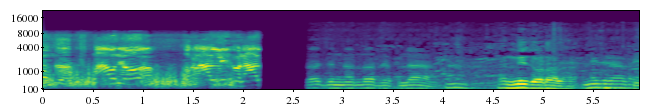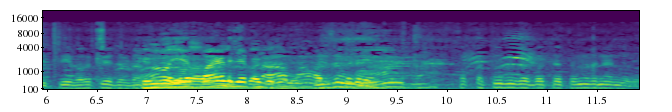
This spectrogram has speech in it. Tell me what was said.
తిన్నావా మామతో ఒక నాలుగు నాలుగు రోజు నెల్లూరు రేపులా అన్ని చూడాలా ప్రతి ఒకటి చూడాలి ఒక్క తూరుగా పోతే తొమ్మిది నెలలు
